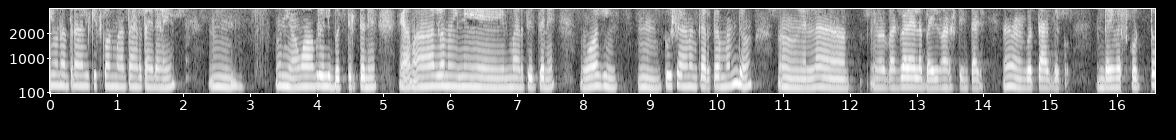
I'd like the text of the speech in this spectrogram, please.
ಇವನ ಹತ್ರ ಅಲ್ಲಿ ಕಿಸ್ಕೊಂಡು ಮಾತಾಡ್ತಾ ಇದ್ದಾಳೆ. ಹ್ಞೂ ಇವನು ಯಾವಾಗಲೂ ಇಲ್ಲಿ ಬತ್ತಿರ್ತಾನೆ. ಯಾವಾಗಲೂ ಇಲ್ಲಿ ಇದು ಮಾಡ್ತಿರ್ತಾನೆ. ಹೋಗಿ ಹ್ಞೂ ಕರ್ಕೊಂಬಂದು ಎಲ್ಲ ಬಂಡವಾಳ ಎಲ್ಲ ಬಯಲು ಮಾಡಿಸ್ತೀನಿ ಹ್ಞೂ ಗೊತ್ತಾಗಬೇಕು. ಡೈವರ್ಸ್ ಕೊಟ್ಟು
